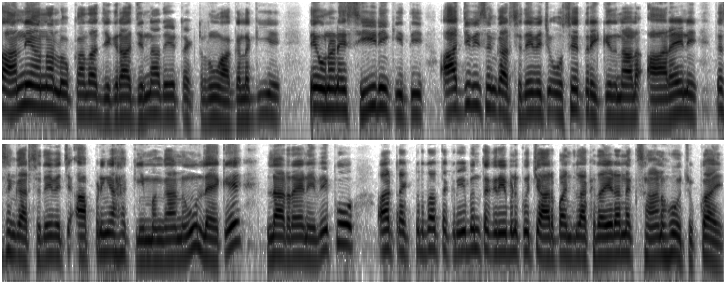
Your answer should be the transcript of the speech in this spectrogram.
ਧੰਨ ਆ ਉਹਨਾਂ ਲੋਕਾਂ ਦਾ ਜਿਗਰਾ ਜਿਨ੍ਹਾਂ ਦੇ ਟਰੈਕਟਰ ਨੂੰ ਅੱਗ ਲੱਗੀ ਏ। ਤੇ ਉਹਨਾਂ ਨੇ ਸੀ ਨਹੀਂ ਕੀਤੀ। ਅੱਜ ਵੀ ਸੰਘਰਸ਼ ਦੇ ਵਿੱਚ ਉਸੇ ਤਰੀਕੇ ਦੇ ਨਾਲ ਆ ਰਹੇ ਨੇ ਤੇ ਸੰਘਰਸ਼ ਦੇ ਵਿੱਚ ਆਪਣੀਆਂ ਹੱਕੀ ਮੰਗਾਂ ਨੂੰ ਲੈ ਕੇ ਲੜ ਰਹੇ ਨੇ। ਵੇਖੋ ਆ ਟਰੈਕਟਰ ਦਾ ਤਕਰੀਬਨ ਤਕਰੀਬਨ ਕੋਈ 4-5 ਲੱਖ ਦਾ ਜਿਹੜਾ ਨੁਕਸਾਨ ਹੋ ਚੁੱਕਾ ਹੈ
